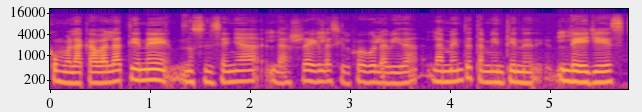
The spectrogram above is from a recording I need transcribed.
como la Kabbalah tiene, nos enseña las reglas y el juego de la vida, la mente también tiene leyes,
